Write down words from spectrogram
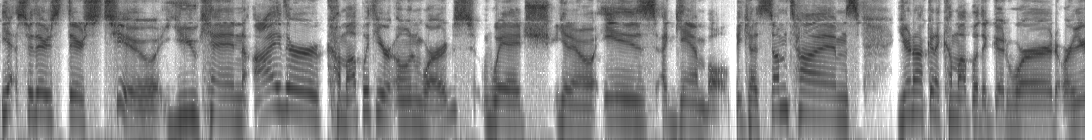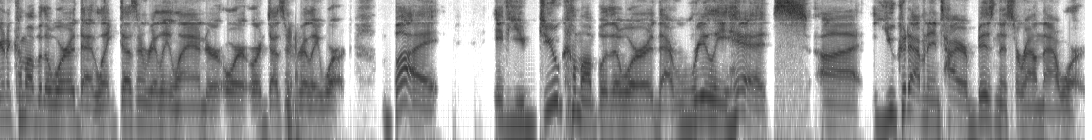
Yeah. So there's there's two. You can either come up with your own words, which you know is a gamble because sometimes you're not going to come up with a good word, or you're going to come up with a word that like doesn't really land or or, or doesn't yeah. really work. But if you do come up with a word that really hits, uh, you could have an entire business around that word.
